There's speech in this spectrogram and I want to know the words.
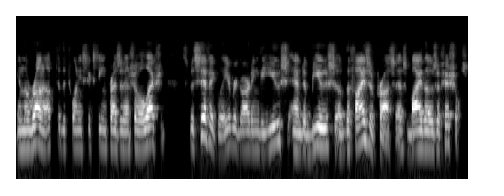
in the run up to the 2016 presidential election, specifically regarding the use and abuse of the FISA process by those officials.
